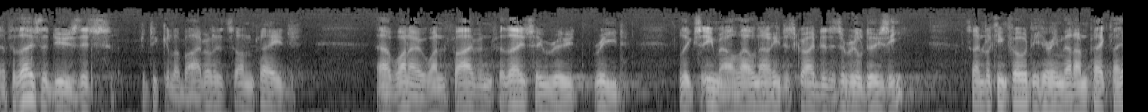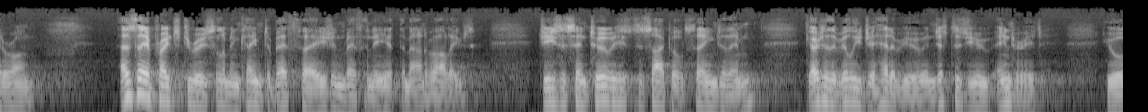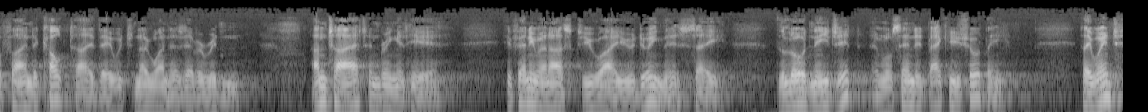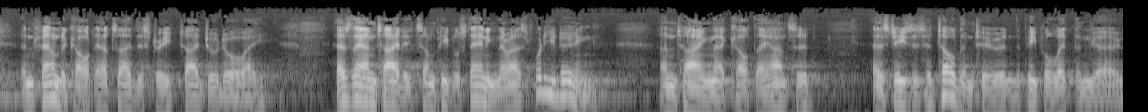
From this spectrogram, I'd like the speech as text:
Uh, for those that use this particular Bible, it's on page uh, 1015, and for those who read, read Luke's email, they'll know he described it as a real doozy. So I'm looking forward to hearing that unpacked later on. As they approached Jerusalem and came to Bethphage and Bethany at the Mount of Olives, Jesus sent two of his disciples saying to them, Go to the village ahead of you and just as you enter it, you will find a colt tied there which no one has ever ridden. Untie it and bring it here. If anyone asks you why you are doing this, say, the Lord needs it and will send it back here shortly. They went and found a colt outside the street tied to a doorway. As they untied it, some people standing there asked, what are you doing? Untying that colt, they answered, as Jesus had told them to, and the people let them go.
